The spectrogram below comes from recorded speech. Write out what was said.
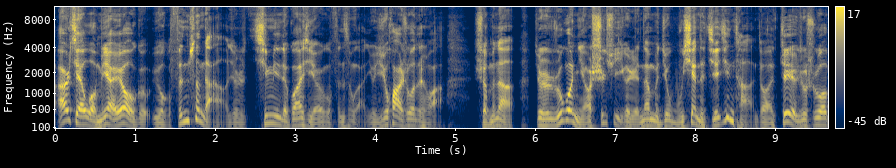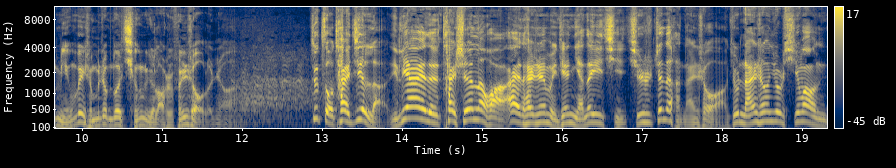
而且我们也要有个有个分寸感啊，就是亲密的关系也有个分寸感。有一句话说的是吧，什么呢？就是如果你要失去一个人，那么就无限的接近他，对吧？这也就说明为什么这么多情侣老是分手了，你知道吗？就走太近了，你恋爱的太深了话，爱太深，每天黏在一起，其实真的很难受啊。就是男生就是希望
